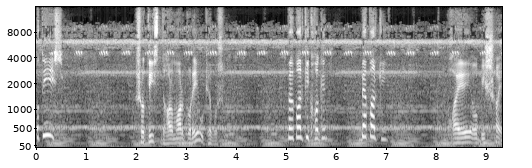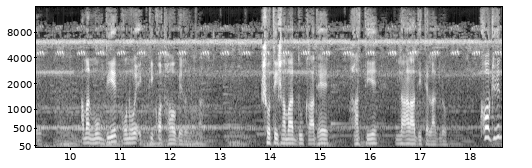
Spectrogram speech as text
সতীশ! সতীশ ধর্মর করে উঠে বসল। ব্যাপার কি খগেন? ব্যাপার কি? ভয়ে ও বিস্ময়ে আমার মুখ দিয়ে কোনো একটি কথাও বেরোল না। সতীশ আমার দু কাঁধে হাত দিয়ে নাড়া দিতে লাগল। খগেন?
